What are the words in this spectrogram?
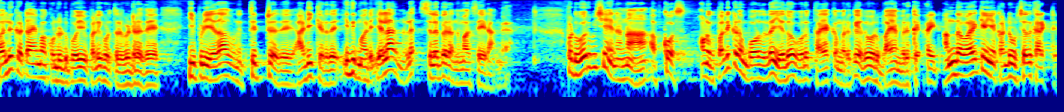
வலுக்கட்டாயமாக கொண்டுட்டு போய் பள்ளிக்கூடத்தில் விடுறது இப்படி ஏதாவது ஒன்று திட்டுறது அடிக்கிறது இது மாதிரி எல்லாரும் இல்லை சில பேர் அந்த மாதிரி செய்கிறாங்க பட் ஒரு விஷயம் என்னென்னா அஃப்கோர்ஸ் அவனுக்கு பள்ளிக்கூடம் போகிறதுல ஏதோ ஒரு தயக்கம் இருக்குது ஏதோ ஒரு பயம் இருக்குது ரைட் அந்த வரைக்கும் நீங்கள் கண்டுபிடிச்சது கரெக்டு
